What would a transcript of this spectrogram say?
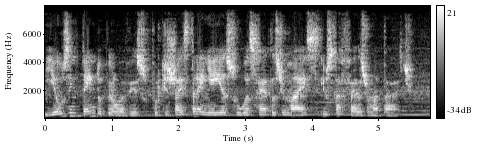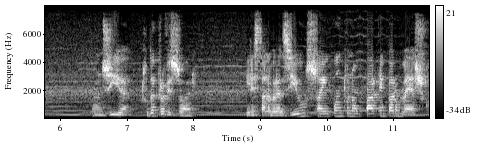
E eu os entendo pelo avesso, porque já estranhei as ruas retas demais e os cafés de uma tarde. Um dia, tudo é provisório. Ele está no Brasil só enquanto não partem para o México,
